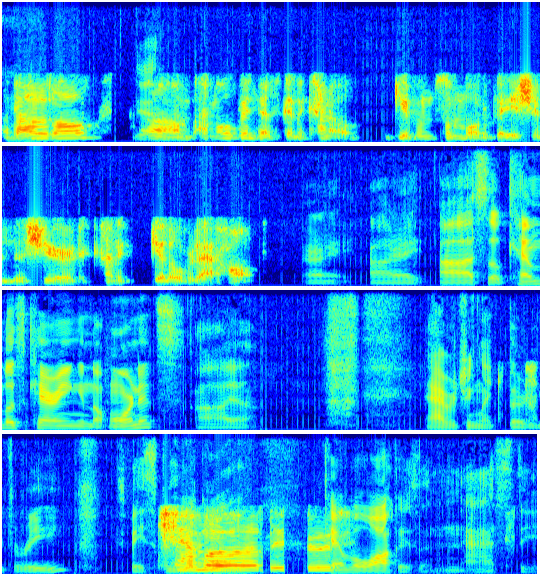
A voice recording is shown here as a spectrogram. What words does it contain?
about it all. Yeah. Um, I'm hoping that's going to kind of give them some motivation this year to kind of get over that hump. All right, all right. Uh, so Kemba's carrying in the Hornets, uh, yeah. averaging like 33. It's basically Kemba, dude. Kemba Walker's nasty.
